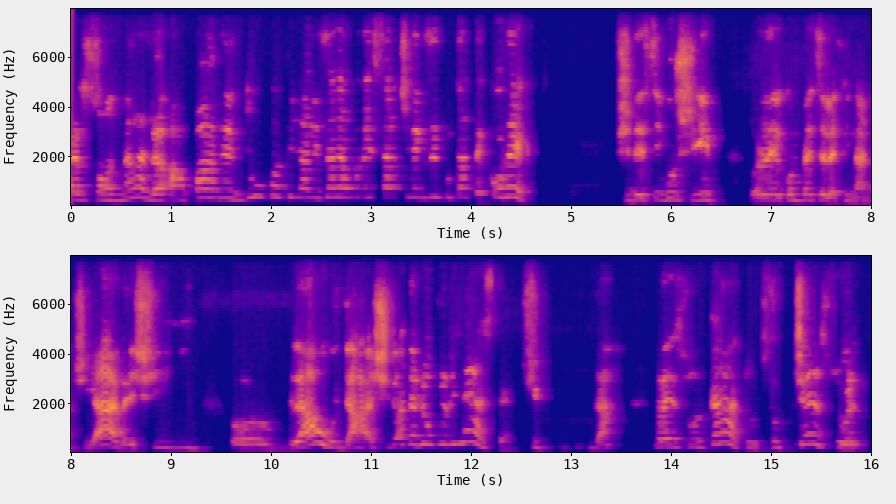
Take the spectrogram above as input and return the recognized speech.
personală apare după finalizarea unei sarcini executate corect. Și desigur și recompensele financiare și uh, lauda și toate lucrurile astea. Și da? Rezultatul, succesul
